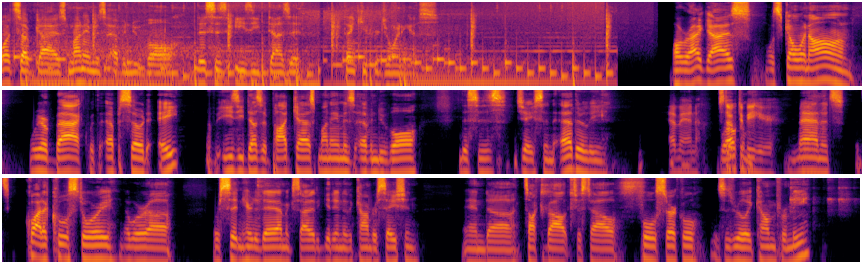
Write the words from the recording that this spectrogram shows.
What's up, guys? My name is Evan Duval. This is Easy Does It. Thank you for joining us. All right, guys, what's going on? We are back with episode eight of the Easy Does It podcast. My name is Evan Duval. This is Jason Eatherly. Yeah, man. Stoked to be here. Man, it's it's quite a cool story that we're uh, we're sitting here today. I'm excited to get into the conversation and uh, talk about just how full circle this has really come for me,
